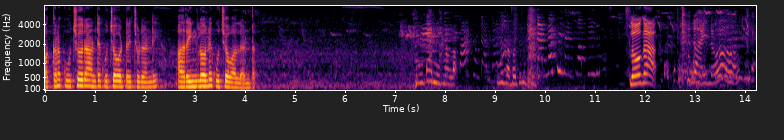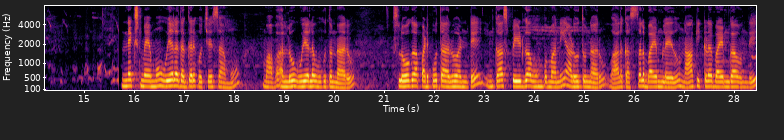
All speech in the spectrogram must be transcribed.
పక్కన కూర్చోరా అంటే కూర్చోవట్టే చూడండి. ఆ రింగ్లోనే కూర్చోవాలంట. స్లోగా. నెక్స్ట్ మేము ఊయల దగ్గరికి వచ్చేసాము. మా వాళ్ళు ఊయల ఊగుతున్నారు. స్లోగా పడిపోతారు అంటే ఇంకా స్పీడ్గా ఉంపమని అడుగుతున్నారు. వాళ్ళకి అస్సలు భయం లేదు. నాకు ఇక్కడ భయంగా ఉంది.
